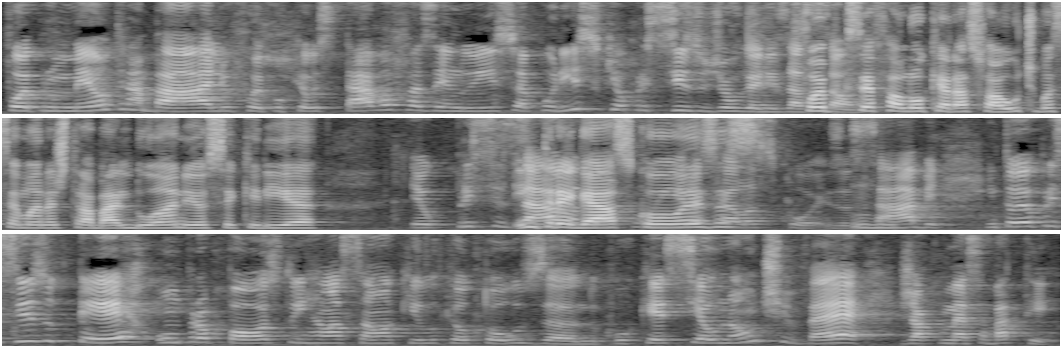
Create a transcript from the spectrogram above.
Foi pro meu trabalho, foi porque eu estava fazendo isso, é por isso que eu preciso de organização. Foi porque você falou que era a sua última semana de trabalho do ano e você queria. Eu precisava Entregar as coisas. aquelas coisas, sabe? Então eu preciso ter um propósito em relação àquilo que eu tô usando, porque se eu não tiver, já começa a bater.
